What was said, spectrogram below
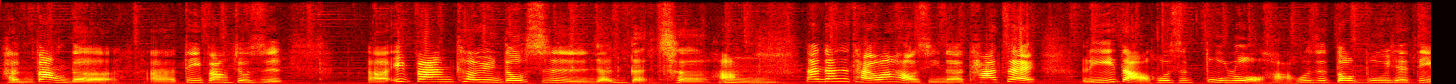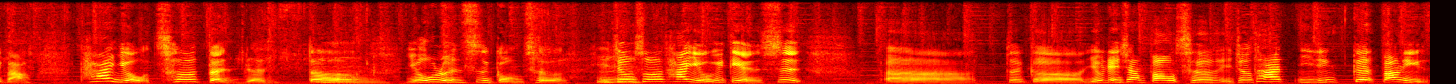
很棒的呃地方就是。呃，一般客运都是人等车哈，嗯，那但是台湾好行呢，它在离岛或是部落哈，或是东部一些地方，它有车等人的游轮式公车，嗯，也就是说，它有一点是，呃，这个有点像包车，也就是它已经跟帮你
